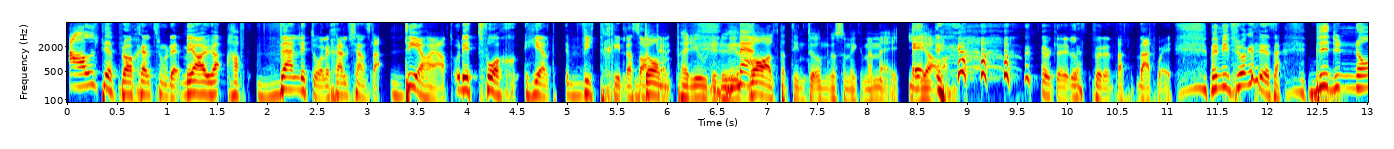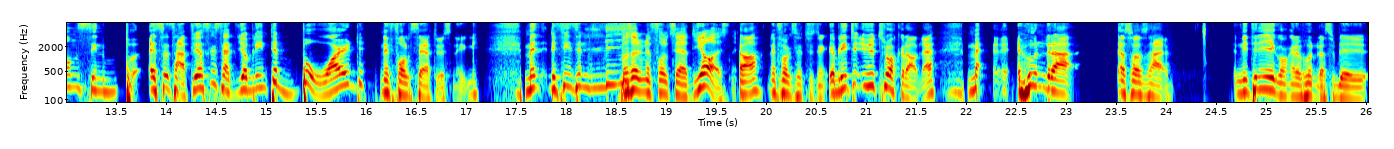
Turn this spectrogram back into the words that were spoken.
alltid haft bra självförtroende, men jag har haft väldigt dålig självkänsla. Det har jag haft, och det är två helt vitt skilda saker. De perioder du Men- valt att inte umgås så mycket med mig, Eh, ja. Okej, let's put it that, that way. Men min fråga till dig är så här, blir du någonsin... Alltså så här, för jag ska säga att jag blir inte bored när folk säger att du är snygg. Men det finns en Vad liten... sa du när folk säger att jag är snygg? Ja, när folk säger att du är snygg. Jag blir inte uttråkad av det. Men eh, 100... Alltså så här... 99 gånger av 100 så blir jag ju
